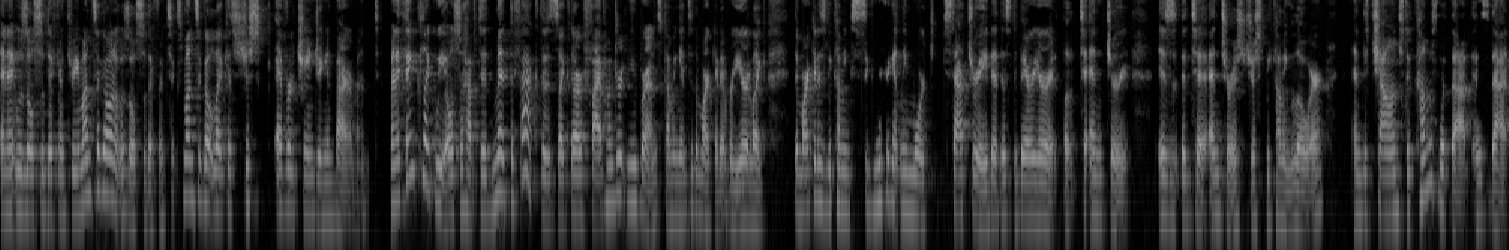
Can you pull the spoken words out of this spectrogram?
and it was also different three months ago and it was also different six months ago. Like it's just ever changing environment. And i think like we also have to admit the fact that it's like there are 500 new brands coming into the market every year. Like the market is becoming significantly more saturated as the barrier uh, to enter is to enter is just becoming lower. And the challenge that comes with that is that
